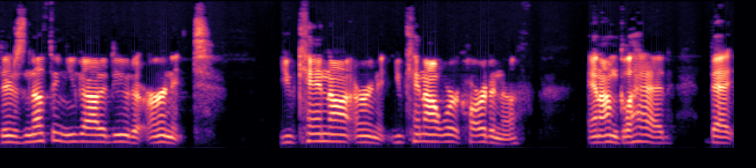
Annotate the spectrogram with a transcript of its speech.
There's nothing you got to do to earn it. You cannot earn it. You cannot work hard enough. And I'm glad that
